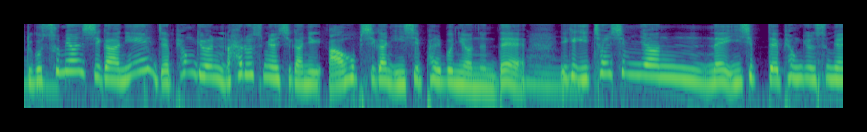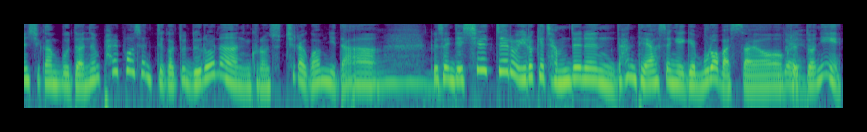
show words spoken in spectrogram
그리고 수면 시간이 이제 평균 하루 수면 시간이 9시간 28분이었는데 음. 이게 2010년에 20대 평균 수면 시간보다는 8%가 또 늘어난 그런 수치라고 합니다. 음. 그래서 이제 실제로 이렇게 잠드는 한 대학생에게 물어봤어요. 물어봤어요. 네. 그랬더니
